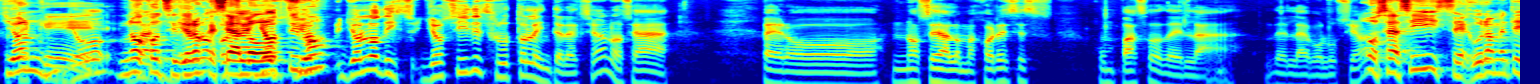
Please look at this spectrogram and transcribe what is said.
Yo, O sea que- yo o no sea, considero yo que o sea sea, lo yo- óptimo. Yo, yo lo dis- yo sí disfruto la interacción, o sea, pero no sé, a lo mejor ese es un paso de la de la evolución. O sea, sí, seguramente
